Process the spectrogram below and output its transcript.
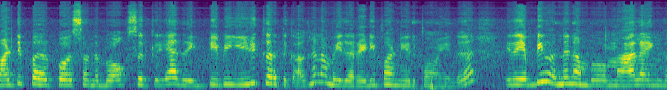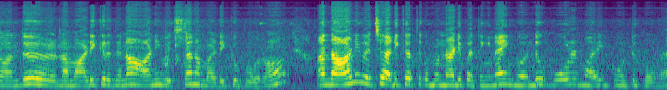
மல்டிபர்பஸ் அந்த பாக்ஸ் இருக்கு இல்லையா அதை இப்படி இப்படி இழுக்கிறதுக்காக நம்ம இதை ரெடி பண்ணியிருக்கோம் இது. இது எப்படி வந்து நம்ம மேலே இங்கே வந்து நம்ம அடிக்கிறதுனா ஆணி வச்சு தான் நம்ம அடிக்க போகிறோம் அந்த ஆணி வச்சு அடிக்கிறதுக்கு முன்னாடி பார்த்தீங்கன்னா இங்கே வந்து ஹோல் மாதிரி போட்டுக்கோங்க.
